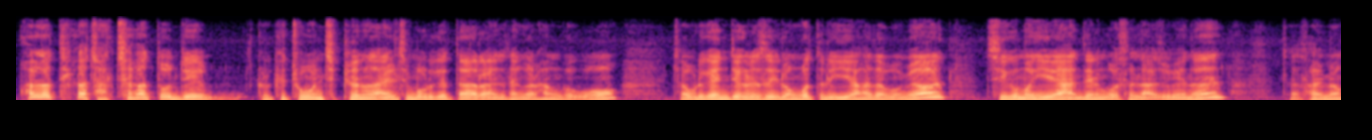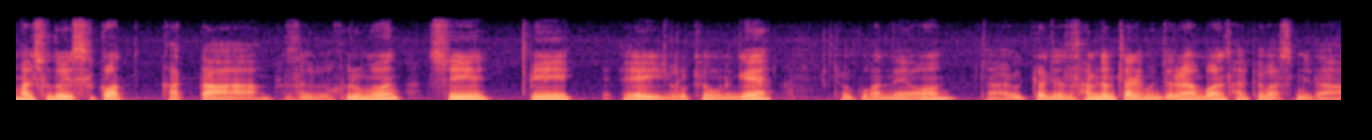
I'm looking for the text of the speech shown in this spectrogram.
퀄리티가 자체가 또 이제 그렇게 좋은 지표는 아닐지 모르겠다라는 생각을 한 거고 자 우리가 이제 그래서 이런 것들을 이해하다 보면 지금은 이해 안 되는 것을 나중에는 자, 설명할 수도 있을 것 같다. 그래서 흐름은 C, B, A 이렇게 오는 게 좋을 것 같네요. 자, 여기까지 해서 3점짜리 문제를 한번 살펴봤습니다.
